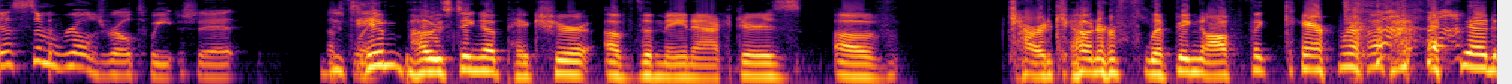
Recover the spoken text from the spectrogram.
just some real dril tweet shit. That's Just like- him posting a picture of the main actors of Card Counter flipping off the camera and then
